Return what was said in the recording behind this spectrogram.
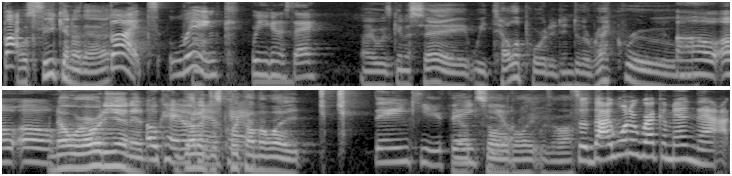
but Well, speaking of that, but link what are you gonna say I was gonna say we teleported into the rec room. oh oh oh No, we're already in it. Okay, We gotta okay, just okay. click on the light. Thank you thank sorry, you the light was off. So th- I want to recommend that.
